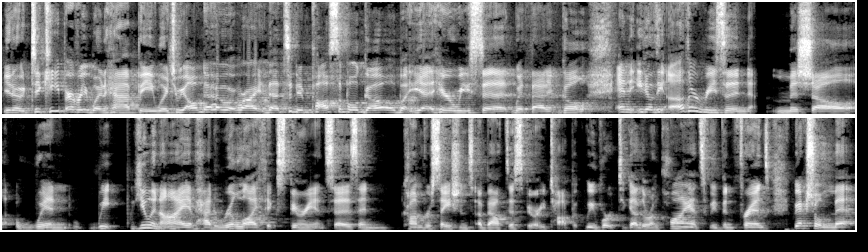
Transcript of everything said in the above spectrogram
you know, to keep everyone happy, which we all know, right? That's an impossible goal, but yet here we sit with that goal. And, you know, the other reason, Michelle, when we, you and I have had real life experiences and conversations about this very topic. We've worked together on clients, we've been friends. We actually met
